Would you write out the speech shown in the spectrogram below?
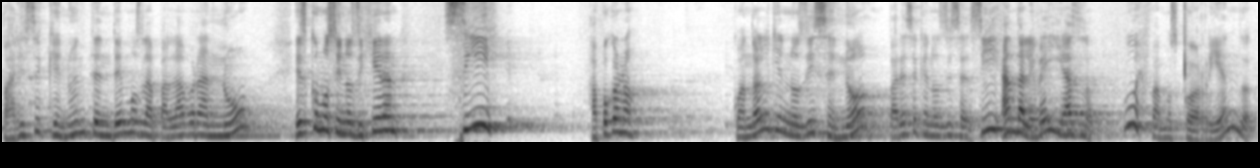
parece que no entendemos la palabra no. Es como si nos dijeran sí. ¿A poco no? Cuando alguien nos dice no, parece que nos dice sí, ándale, ve y hazlo. Uy, vamos corriendo.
